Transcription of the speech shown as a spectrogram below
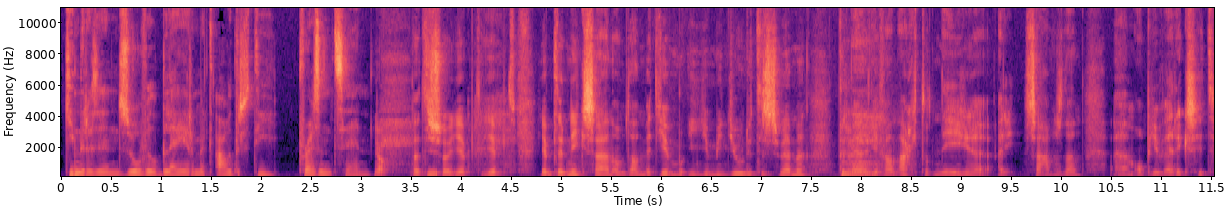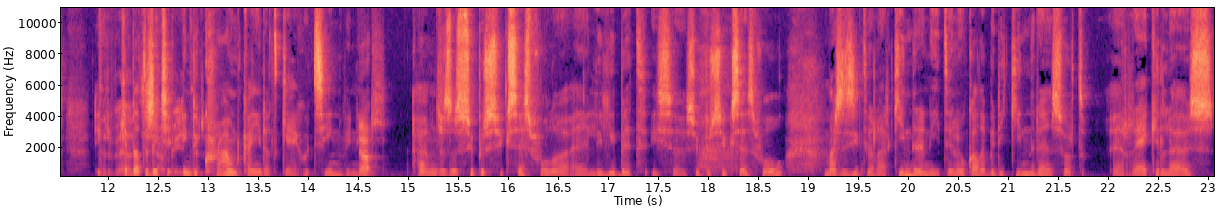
kinderen zijn zoveel blijer met ouders die present zijn. Ja, dat is zo. Je hebt, je, hebt, je hebt er niks aan om dan met je, in je miljoenen te zwemmen, terwijl Nee. je van 8 tot 9, allee, s'avonds dan, ehm, op je werk zit. Terwijl ik heb dat een beetje in The Crown kan je dat keigoed zien, vind Ja, ik. Ehm, dat is een super succesvolle, hè, Lilibet is eh, super succesvol, maar ze ziet wel haar kinderen niet. En ook al hebben die kinderen een soort rijke luis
